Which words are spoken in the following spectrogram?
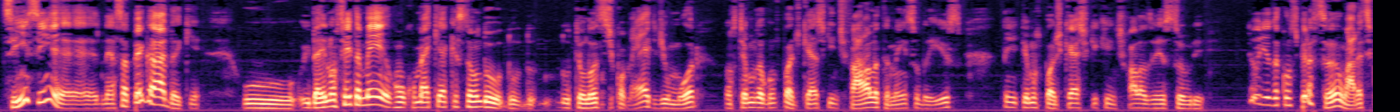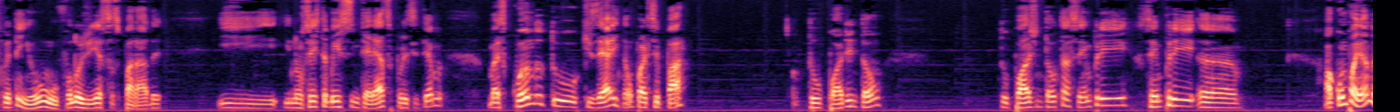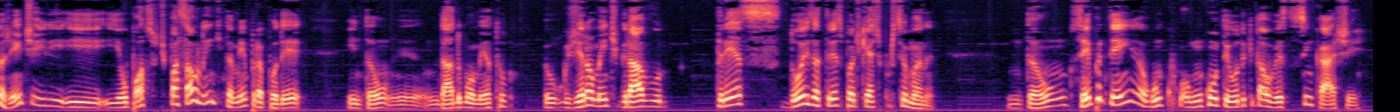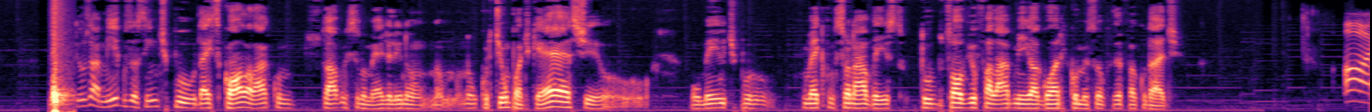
Sim, sim, é nessa pegada aqui. O, e daí não sei também como é que é a questão do, do, do teu lance de comédia, de humor. Nós temos alguns podcasts que a gente fala também sobre isso. Tem, temos podcasts aqui que a gente fala às vezes sobre teoria da conspiração, área 51, ufologia, essas paradas. E, e não sei se também se interessa por esse tema, mas quando tu quiser então participar, tu pode então tu pode então estar tá sempre sempre uh, acompanhando a gente e, e, e, eu posso te passar o link também para poder então em dado momento eu geralmente gravo três dois a três podcasts por semana. Então sempre tem algum, algum conteúdo que talvez tu se encaixe. Teus amigos assim tipo da escola lá quando estudavam ensino médio ali não não, não curtiam podcast? Ou, ou meio tipo como é que funcionava isso? Tu só ouviu falar meio agora que começou a fazer faculdade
